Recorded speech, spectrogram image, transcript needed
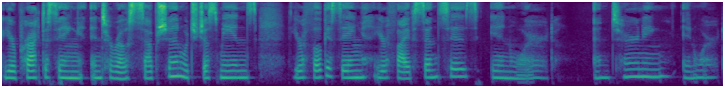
you're practicing interoception, which just means you're focusing your five senses inward and turning inward.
